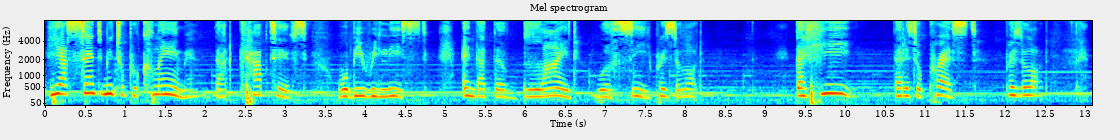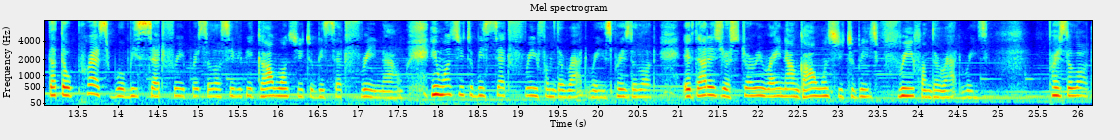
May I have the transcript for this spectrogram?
He has sent me to proclaim that captives will be released and that the blind will see. Praise the Lord. That he that is oppressed, praise the Lord, that the oppressed will be set free. Praise the Lord, CVP. God wants you to be set free now. He wants you to be set free from the rat race. Praise the Lord. If that is your story right now, God wants you to be free from the rat race. Praise the Lord.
